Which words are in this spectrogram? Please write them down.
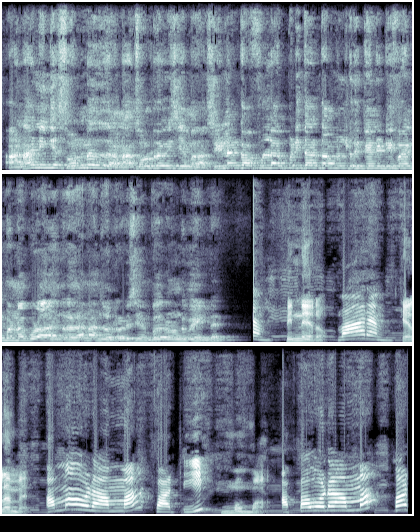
ஆனா நீங்க சொன்னதுதான் நான் சொல்ற விஷயம் தான். ஸ்ரீலங்கா ஃபுல்லா இப்படித்தான் தமிழ் இருக்குன்னு டிஃபைன் பண்ணக்கூடாதுன்றதான் நான் சொல்ற விஷயம். வேற ஒன்றுமே இல்லை. பின்னேரம். வாரம். கிழமை. அம்மாவோட அம்மா பாட்டி? உம்மம்மா. அப்பாவோட அம்மா பாட்டி?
